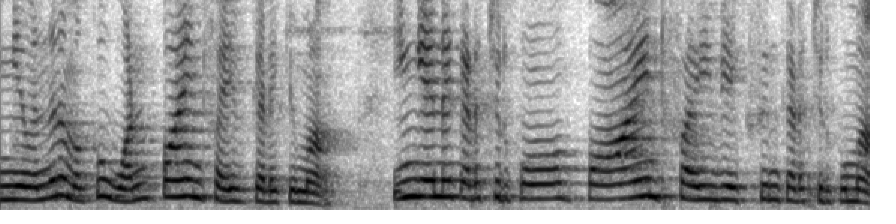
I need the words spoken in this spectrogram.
இங்கே வந்து நமக்கு ஒன் பாயிண்ட் ஃபைவ் கிடைக்குமா? இங்கே என்ன கிடச்சிருக்கும்? பாயிண்ட் ஃபைவ் எக்ஸ்ன்னு கிடச்சிருக்குமா?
